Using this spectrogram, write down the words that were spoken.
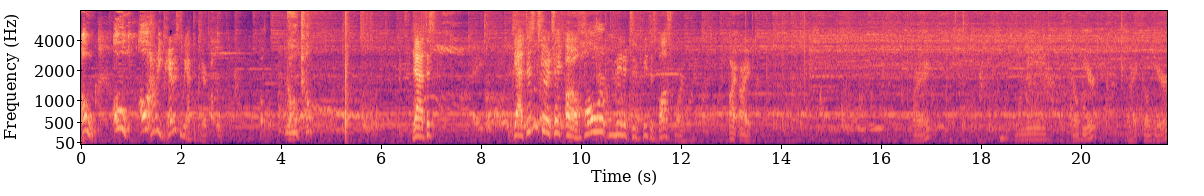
Oh! Oh! Oh, how many pairs do we have to pair? Oh. oh. No, come. Yeah, this... Yeah, this is gonna take a whole minute to defeat this boss one. Alright, alright. Alright. Let me go here. Alright, go here.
